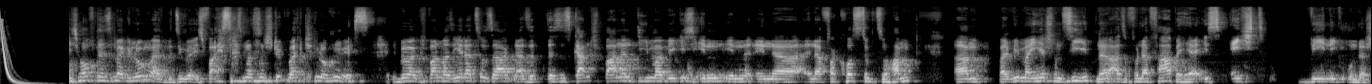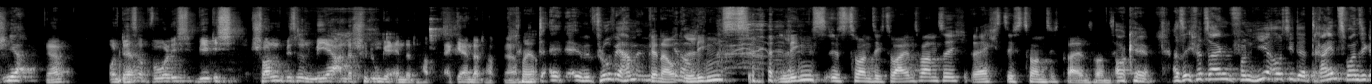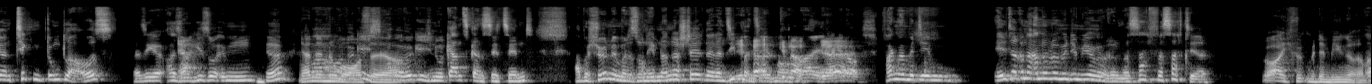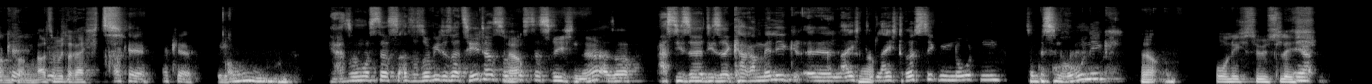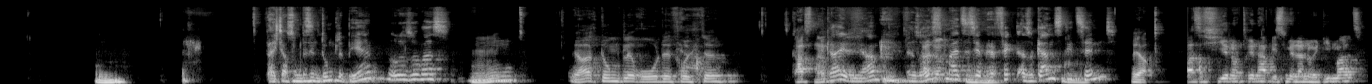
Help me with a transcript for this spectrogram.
Ich hoffe, das ist mir gelungen, also, beziehungsweise ich weiß, dass mir so ein Stück weit gelungen ist. Ich bin mal gespannt, was ihr dazu sagt. Also das ist ganz spannend, die mal wirklich in, in, in, der, in der Verkostung zu haben. Ähm, weil wie man hier schon sieht, ne, also von der Farbe her ist echt wenig Unterschied. Ja. ja? Und das, obwohl ich wirklich schon ein bisschen mehr an der Schüttung geändert habe. Äh, geändert hab, ja. ja. Äh, äh, Flo, wir haben im, genau, genau, links, links ist 2022, rechts ist 2023. Okay, also ich würde sagen, von hier aus sieht der 23er ein Ticken dunkler aus. Also, also ja. hier so im, ja, ja eine aber, Nuance, aber wirklich, ja. aber wirklich nur ganz, ganz dezent. Aber schön, wenn man das so nebeneinander stellt, ne, dann sieht man es eben genau. auch mal. Ja, genau. Fangen wir mit dem Älteren an oder mit dem Jüngeren? Was sagt, was sagt ihr? Ja, ich würde mit dem Jüngeren okay, anfangen, also mit rechts. Okay, okay. Oh. Ja, so muss das, also so wie du es erzählt hast, so ja. muss das riechen. Ne? Also hast diese, diese karamellig, äh, leicht, ja. leicht röstigen Noten, so ein bisschen Honig. Ja, Honig, süßlich. Ja. Mhm. Vielleicht auch so ein bisschen dunkle Beeren oder sowas. Mhm. Ja, dunkle, rote Früchte. Ist krass, ne? Geil, ja. Das Röstmalz also, ist ja perfekt, also ganz mhm. dezent. Ja. Was ich hier noch drin habe, ist Melanoidinmalz.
